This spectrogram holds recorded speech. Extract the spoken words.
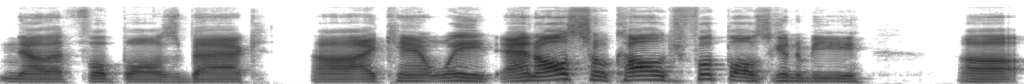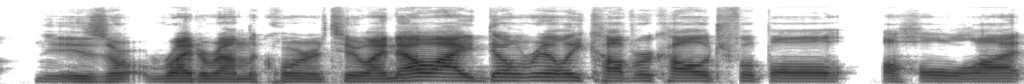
now that football is back. Uh, I can't wait. And also college football is going to be uh is right around the corner too. I know I don't really cover college football a whole lot,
